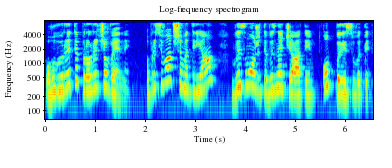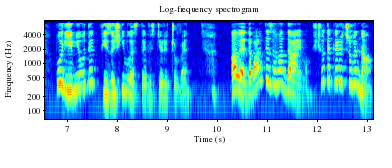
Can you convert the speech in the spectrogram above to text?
говорити про речовини. Опрацювавши матеріал, ви зможете визначати, описувати, порівнювати фізичні властивості речовин. Але давайте згадаємо, що таке речовина.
